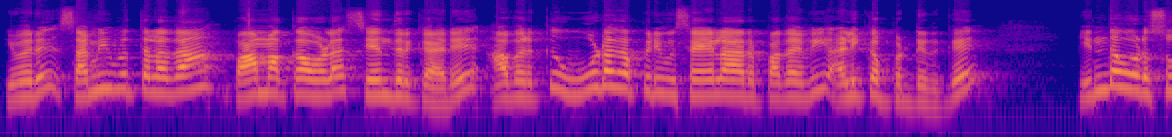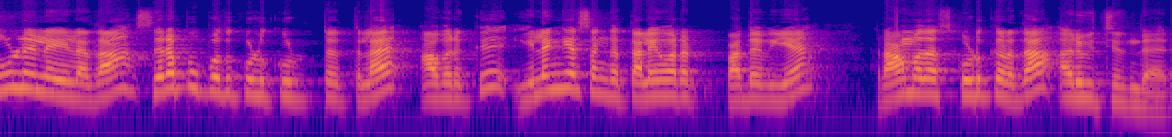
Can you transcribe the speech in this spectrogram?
இவர் சமீபத்தில் தான் பாமகவில் சேர்ந்திருக்காரு. அவருக்கு ஊடகப் பிரிவு செயலாளர் பதவி அளிக்கப்பட்டிருக்கு. இந்த ஒரு சூழ்நிலையில தான் சிறப்பு பொதுக்குழு கூட்டத்தில் அவருக்கு இளைஞர் சங்க தலைவர் பதவியை ராமதாஸ் கொடுக்கறதா அறிவிச்சிருந்தார்.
